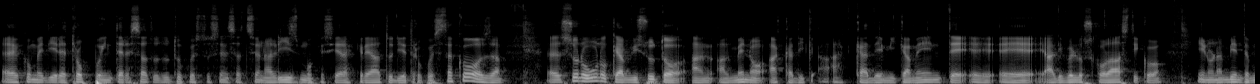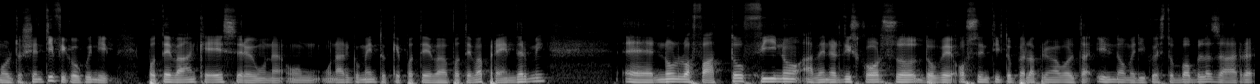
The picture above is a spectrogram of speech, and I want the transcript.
eh, come dire, troppo interessato tutto questo sensazionalismo che si era creato dietro questa cosa. Eh, sono uno che ha vissuto al, almeno accad- accademicamente e, e, a livello scolastico in un ambiente molto scientifico, quindi poteva anche essere un, un, un argomento che poteva, poteva prendermi eh, non lo ha fatto fino a venerdì scorso dove ho sentito per la prima volta il nome di questo Bob Lazar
